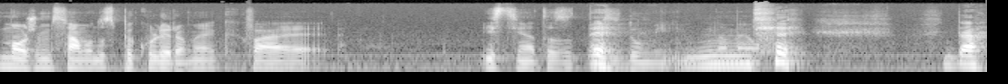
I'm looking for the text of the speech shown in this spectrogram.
можем само да спекулираме каква е истината за тези Е, думи на Мел. Да,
